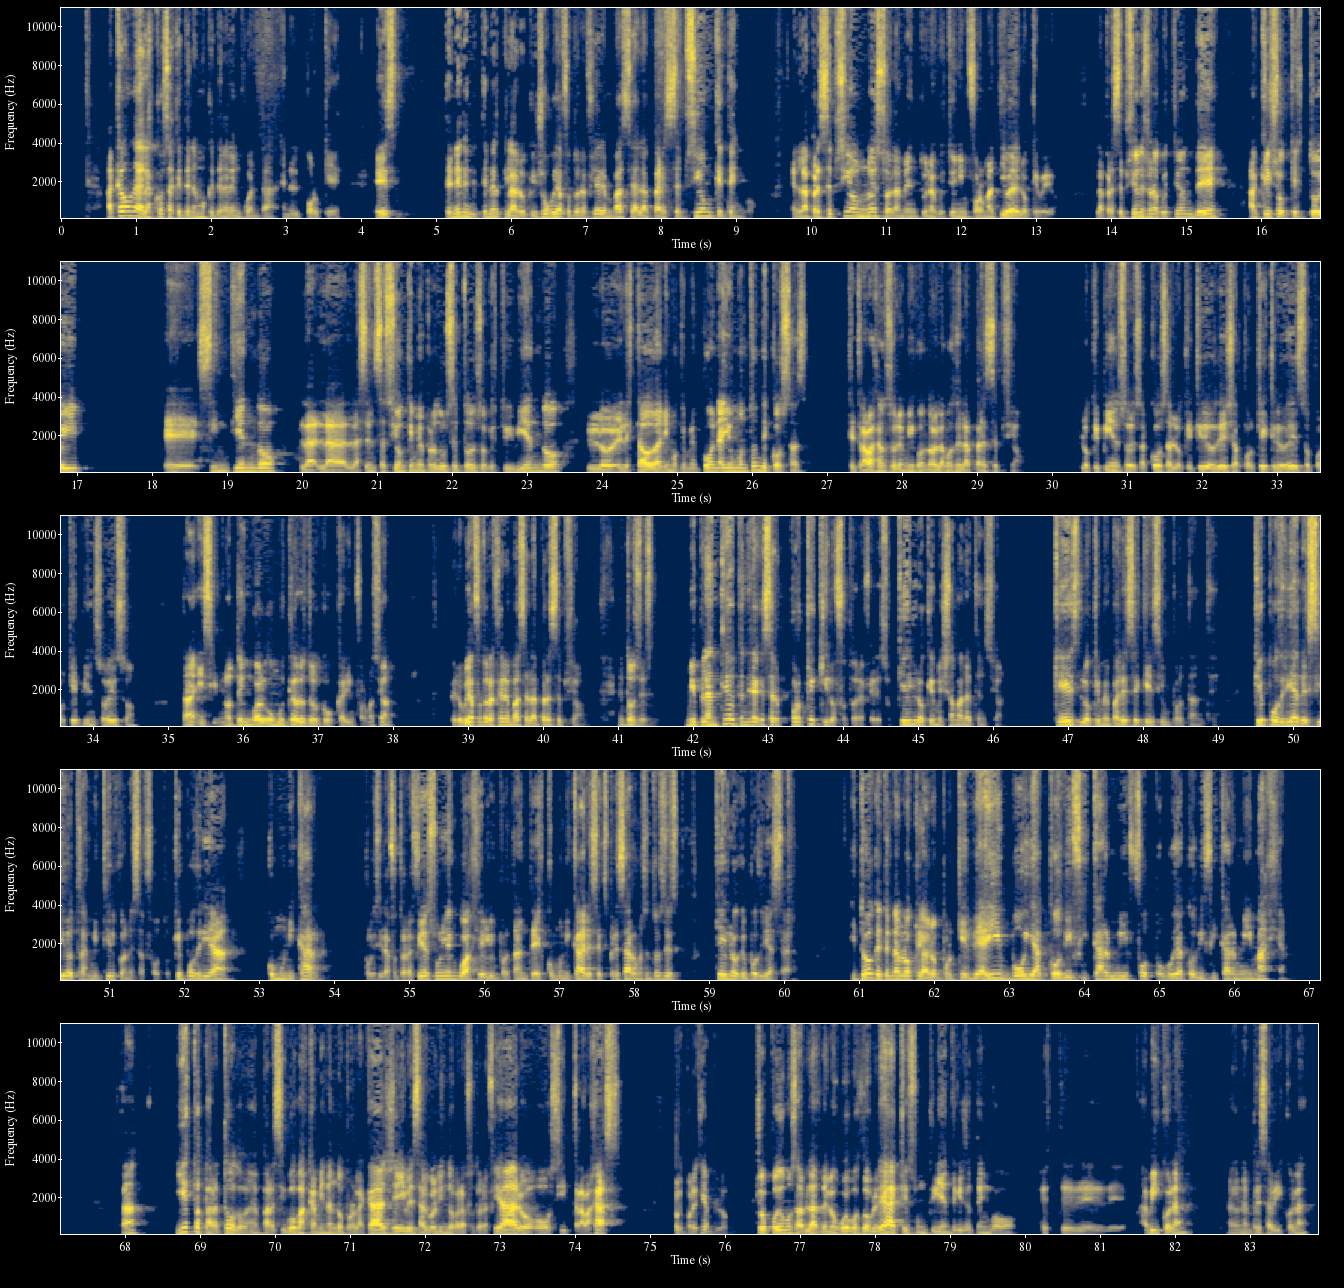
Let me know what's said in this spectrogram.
Acá una de las cosas que tenemos que tener en cuenta en el por qué es tener, tener claro que yo voy a fotografiar en base a la percepción que tengo. En la percepción no es solamente una cuestión informativa de lo que veo. La percepción es una cuestión de aquello que estoy eh, sintiendo, la, sensación que me produce todo eso que estoy viendo, el estado de ánimo que me pone. Hay un montón de cosas que trabajan sobre mí cuando hablamos de la percepción. Lo que pienso de esa cosa, lo que creo de ella, por qué creo eso, por qué pienso eso. Y si no tengo algo muy claro, tengo que buscar información. Pero voy a fotografiar en base a la percepción. Entonces, mi planteo tendría que ser, ¿por qué quiero fotografiar eso? ¿Qué es lo que me llama la atención? ¿Qué es lo que me parece que es importante? ¿Qué podría decir o transmitir con esa foto? ¿Qué podría comunicar? Porque si la fotografía es un lenguaje, lo importante es comunicar, es expresarnos. Entonces, ¿qué es lo que podría ser? Y tengo que tenerlo claro porque de ahí voy a codificar mi foto, voy a codificar mi imagen. ¿Está? Y esto es para todo, ¿eh? para si vos vas caminando por la calle y ves algo lindo para fotografiar o, si trabajás. Porque, por ejemplo, yo podemos hablar de los huevos AA, que es un cliente que yo tengo este, de, avícola, una empresa avícola,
